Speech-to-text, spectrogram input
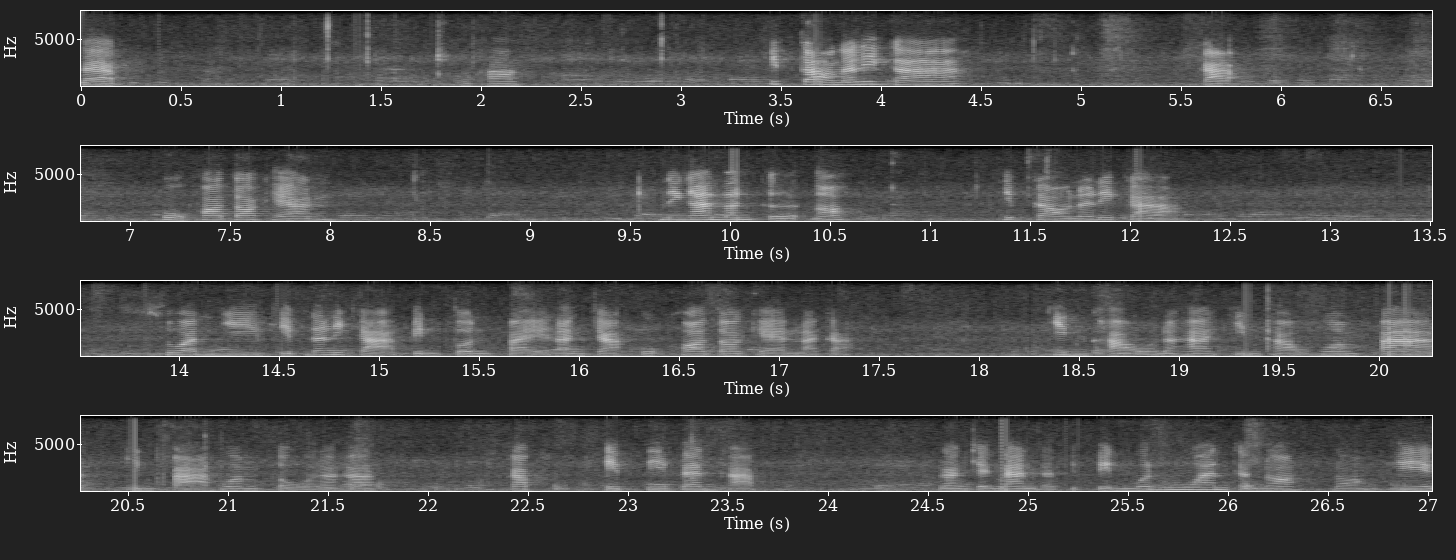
แบบนะคะทิปเก้านาฬิกากะผูกคอต่อแขน ในงานวันเกิดเนาะทิปเก้านาฬิกา ส่วนยีสิบนาฬิกาเป็นต้นไปหลังจากผูกคอต่อแขนและกะกินเข่านะคะ กินเข่าห่วมป้า กินปลาห่วมโตนะคะ กับเอฟซีแฟนคลับ หลังจากนั้นก็สิเป็นม้วนๆกันเนาะร้องเพลง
